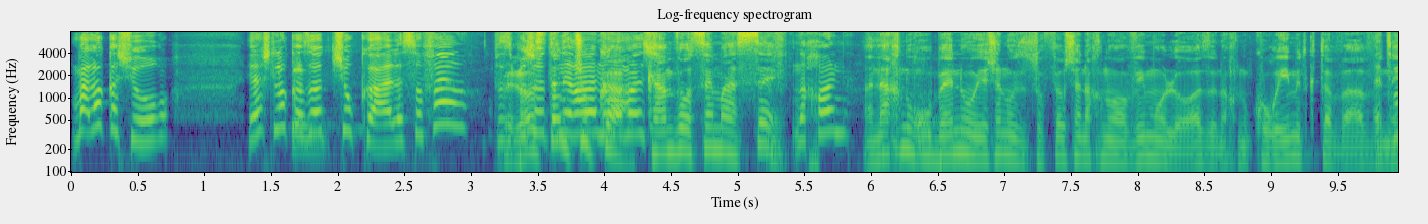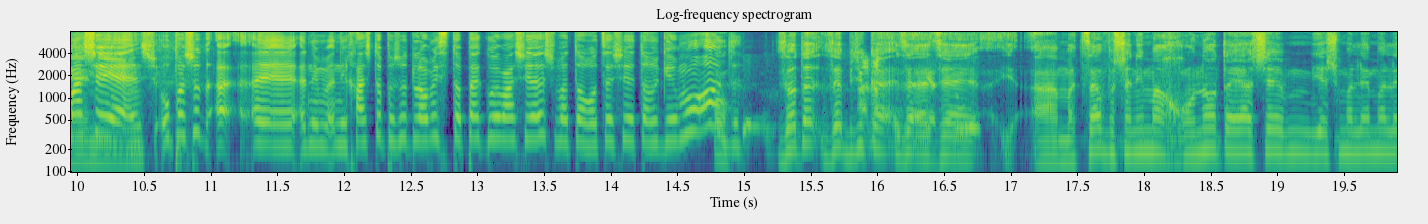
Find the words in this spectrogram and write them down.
מה לא קשור? יש לו כזאת תשוקה לסופר. ולא סתם תשוקה, ממש... קם ועושה מעשה. נכון. אנחנו רובנו, יש לנו איזה סופר שאנחנו אוהבים או לא, אז אנחנו קוראים את כתביו ונהנים. את מה שיש. הוא פשוט, אה, אה, אני מניחה שאתה פשוט לא מסתפק במה שיש ואתה רוצה שיתרגמו עוד. זאת, זה בדיוק, זה, זה, המצב בשנים האחרונות היה שיש מלא מלא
